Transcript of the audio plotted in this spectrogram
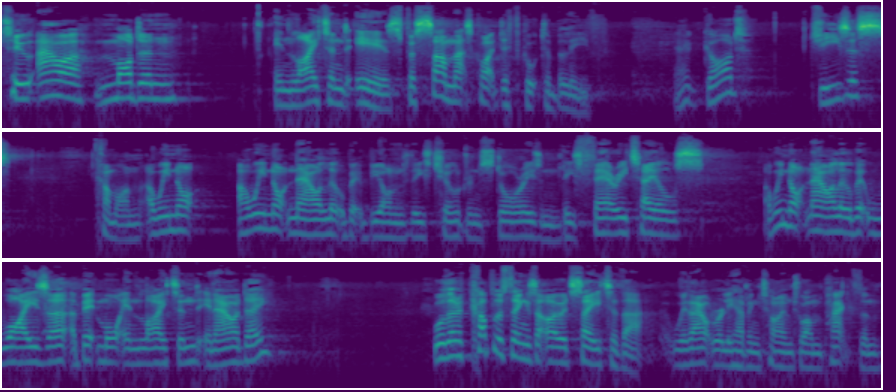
to our modern, enlightened ears, for some, that's quite difficult to believe. You know, God, Jesus, come on, are we, not, are we not now a little bit beyond these children's stories and these fairy tales? Are we not now a little bit wiser, a bit more enlightened in our day? Well, there are a couple of things that I would say to that without really having time to unpack them.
